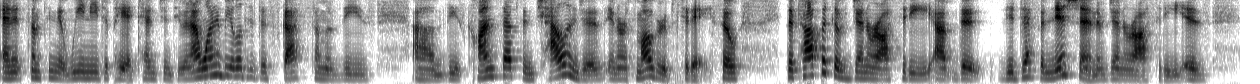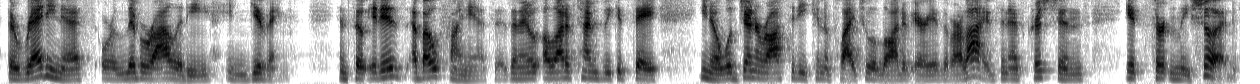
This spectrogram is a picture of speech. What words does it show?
and it's something that we need to pay attention to. And I want to be able to discuss some of these, um, these concepts and challenges in our small groups today. So, the topic of generosity, uh, the, the definition of generosity is the readiness or liberality in giving. And so it is about finances. And a lot of times we could say, you know, well, generosity can apply to a lot of areas of our lives. And as Christians, it certainly should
